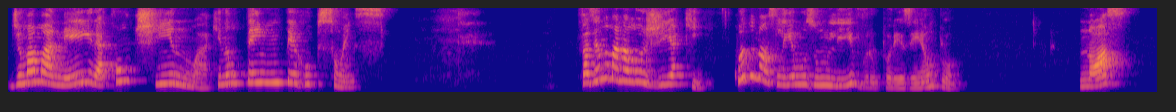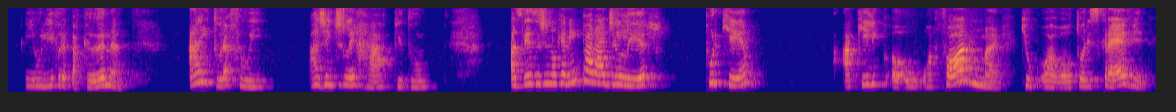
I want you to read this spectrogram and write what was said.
de uma maneira contínua, que não tem interrupções. Fazendo uma analogia aqui, quando nós lemos um livro, por exemplo, nós, e o livro é bacana, a leitura flui, a gente lê rápido. Às vezes a gente não quer nem parar de ler, porque aquele, a forma que o, o autor escreve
